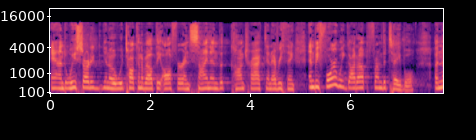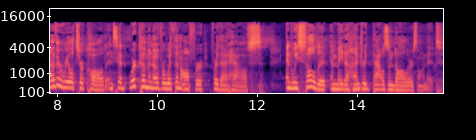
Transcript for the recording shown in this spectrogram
and we started, you know, we're talking about the offer and signing the contract and everything. And before we got up from the table, another realtor called and said, We're coming over with an offer for that house. And we sold it and made $100,000 on it.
